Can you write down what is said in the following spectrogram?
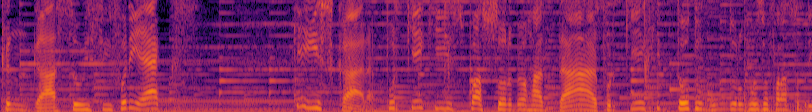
Cangaço e Symphony X. Que isso, cara? Por que que isso passou no meu radar? Por que que todo mundo não começou a falar sobre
